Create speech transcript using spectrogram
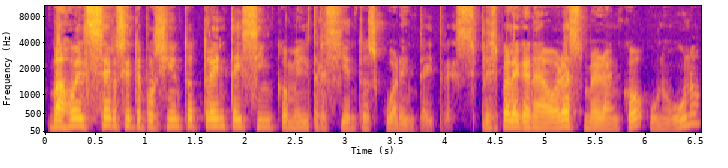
bajó el 0,7%, 35.343. Principales ganadoras, Meranco 1,1%,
